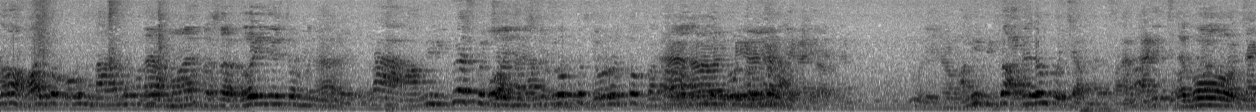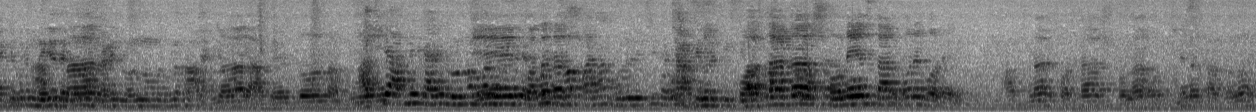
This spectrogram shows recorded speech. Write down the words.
দেওয়া হয় তো করুন না হলে না মনে হয় ওই জিনিসটা হ্যাঁ। না আমি রিকোয়েস্ট করছি আমি জোর তো জোরের তো হ্যাঁ, বলতে হ্যাঁ, গেলে জোর আমি আবেদন করছি আপনার কথাটা- শোনেন তারপরে বলেন। আপনার কথা শোনা হচ্ছে না তা তো নয়।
